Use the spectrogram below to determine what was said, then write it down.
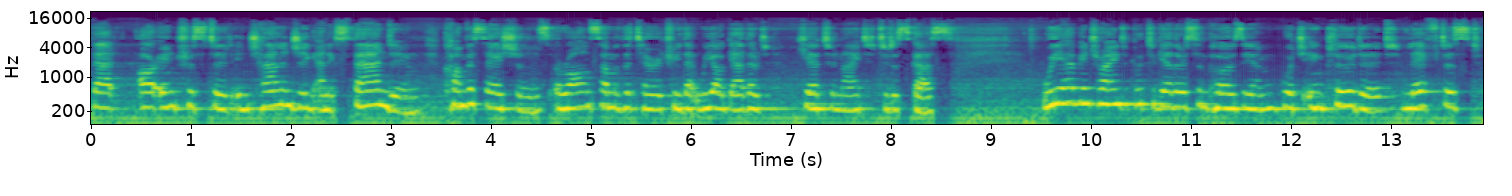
that are interested in challenging and expanding conversations around some of the territory that we are gathered here tonight to discuss. We have been trying to put together a symposium which included leftist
